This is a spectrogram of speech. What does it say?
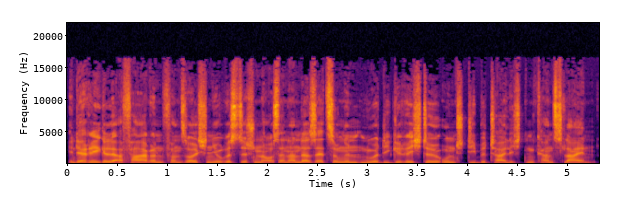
In der Regel erfahren von solchen juristischen Auseinandersetzungen nur die Gerichte und die beteiligten Kanzleien.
